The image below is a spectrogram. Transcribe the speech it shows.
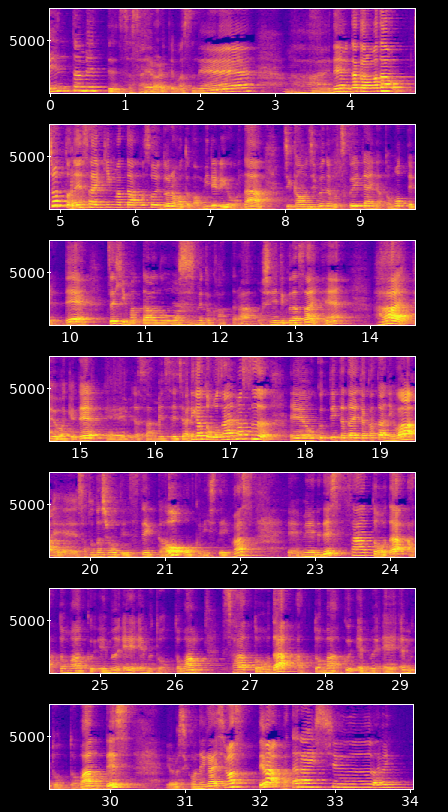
エンタメって支えられてますねはいねだからまたちょっとね最近またあのそういうドラマとかを見れるような時間を自分でも作りたいなと思ってるんでぜひまたあのうんおすすめとかあったら教えてくださいね、はい。というわけで、えー皆さんメッセージありがとうございます。えー送っていただいた方には、えー里田商店ステッカーをお送りしています。えーメールです。さとだアットマーク mam.1 さとうだアットマーク mam.1 です。よろしくお願いします。では、また来週バイバイ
